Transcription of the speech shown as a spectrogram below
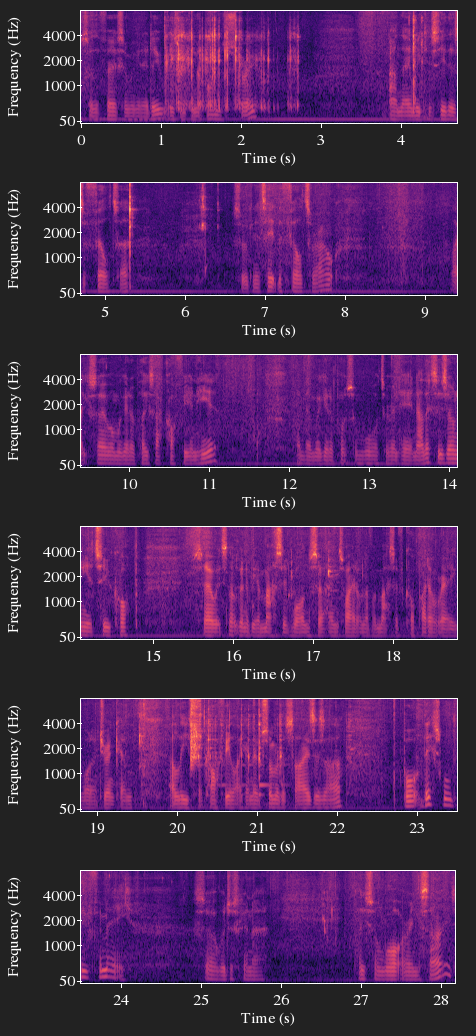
So the first thing we're going to do is we're going to unscrew and then we can see there's a filter. So we're going to take the filter out like so and we're going to place our coffee in here and then we're going to put some water in here. Now this is only a two cup so it's not going to be a massive one so hence why I don't have a massive cup. I don't really want to drink a, a litre of coffee like I know some of the sizes are but this will do for me. So we're just going to place some water inside,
